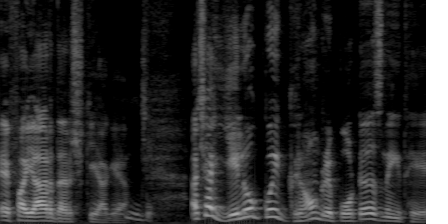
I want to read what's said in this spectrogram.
एफआईआर दर्ज किया गया। अच्छा ये लोग कोई ग्राउंड रिपोर्टर्स नहीं थे।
